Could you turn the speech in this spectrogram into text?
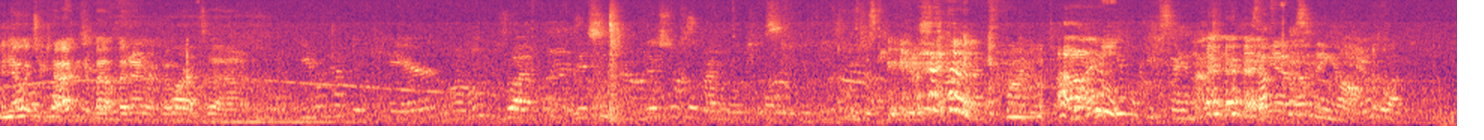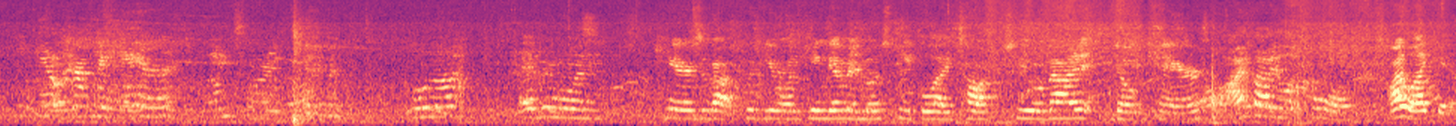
I know what you're talking about, but I don't know where it's at. You don't have to care, but this is this was what my most wanted to be. I'm just curious. Why do people keep saying that? That's pissing me off. You don't have to care. I'm sorry though. Well, not everyone cares about Cookie Run Kingdom, and most people I talk to about it don't care. Oh, I thought he looked cool. I like it.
